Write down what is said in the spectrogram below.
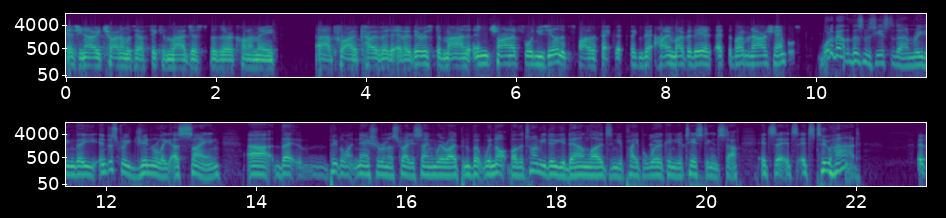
as you know, China was our second largest visitor economy uh, prior to COVID, and there is demand in China for New Zealand, despite of the fact that things at home over there at the moment are a shambles. What about the business yesterday? I'm reading the industry generally are saying uh, that people like Nasher in Australia saying we're open, but we're not. By the time you do your downloads and your paperwork and your testing and stuff, it's it's it's too hard. It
